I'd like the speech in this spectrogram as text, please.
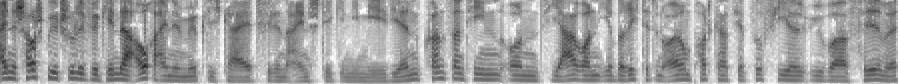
Eine Schauspielschule für Kinder auch eine Möglichkeit für den Einstieg in die Medien. Konstantin und Jaron, ihr berichtet in eurem Podcast jetzt so viel über Filme.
